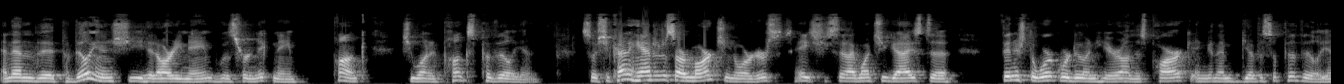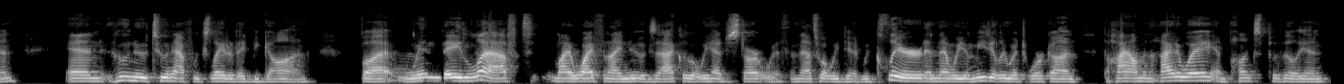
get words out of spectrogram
And then the pavilion she had already named was her nickname, Punk. She wanted Punk's Pavilion. So she kind of handed us our marching orders. Hey, she said, I want you guys to finish the work we're doing here on this park and then give us a pavilion. And who knew two and a half weeks later they'd be gone. But when they left, my wife and I knew exactly what we had to start with. And that's what we did. We cleared and then we immediately went to work on the Hileman Hideaway and Punk's Pavilion.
